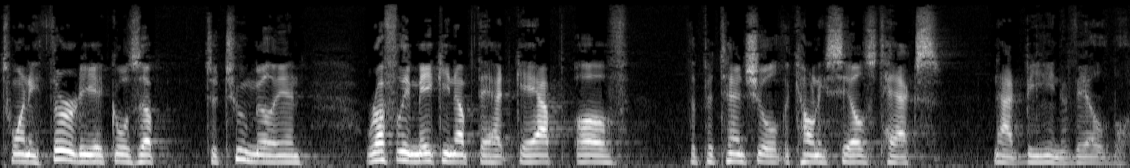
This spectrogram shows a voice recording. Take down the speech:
2030, it goes up to 2 million, roughly making up that gap of the potential, the county sales tax not being available.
